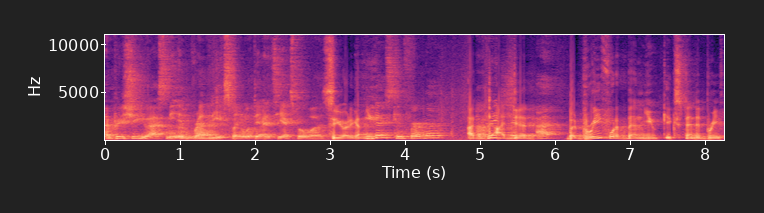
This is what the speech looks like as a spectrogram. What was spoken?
I'm pretty sure you asked me in brevity Oh. explain what the IDT Expo was. So you already got- Can you guys confirm that? I, I sure did. I- but brief would have been you extended brief.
